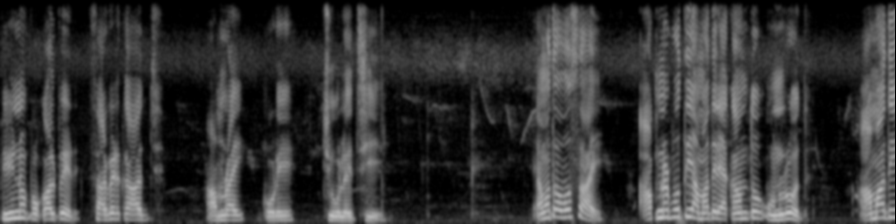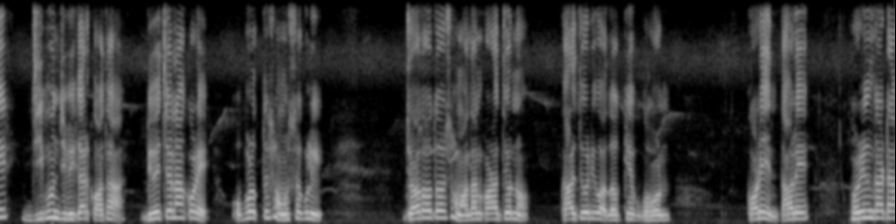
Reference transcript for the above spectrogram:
বিভিন্ন প্রকল্পের সার্ভের কাজ আমরাই করে চলেছি। এমত অবস্থায় আপনার প্রতি আমাদের একান্ত অনুরোধ, আমাদের জীবন জীবিকার কথা বিবেচনা করে উপরোক্ত সমস্যাগুলি যথাযথ সমাধান করার জন্য কার্যকরী পদক্ষেপ গ্রহণ করেন, তাহলে হরিণঘাটা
